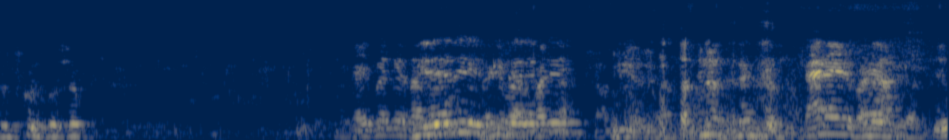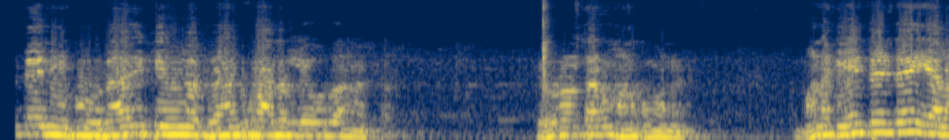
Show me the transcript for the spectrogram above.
ఉంచుకోండి కొంచెం? అంటే నీకు రాజకీయంలో గ్రాండ్ ఫాదర్లు ఎవరు అని అంటారు? ఎవరు ఉంటారు? మనకు మన మనకేంటంటే ఇవాళ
